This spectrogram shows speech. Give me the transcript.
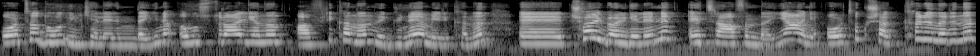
Orta Doğu ülkelerinde yine Avustralya'nın, Afrika'nın ve Güney Amerika'nın e, çöl bölgelerinin etrafında yani orta kuşak karalarının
